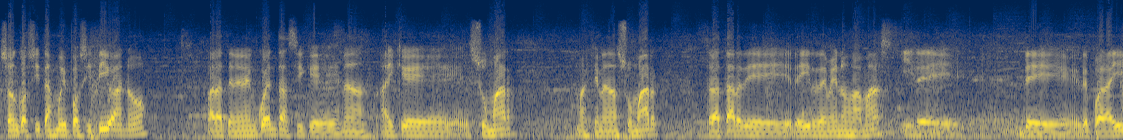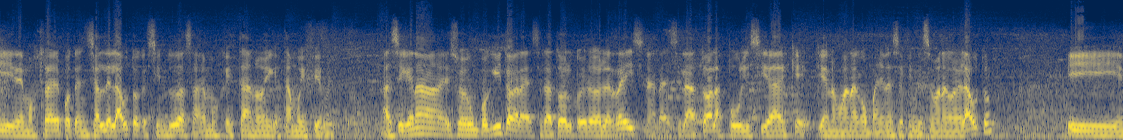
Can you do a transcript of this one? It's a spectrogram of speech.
son cositas muy positivas, ¿no? para tener en cuenta, así que nada, hay que sumar, más que nada sumar, tratar de, ir de menos a más y de, de, por ahí demostrar el potencial del auto que sin duda sabemos que está ¿no? y que está muy firme. Así que nada, eso es un poquito, agradecer a todo el Corredor del Racing, agradecer a todas las publicidades que, nos van a acompañar ese fin de semana con el auto. Y,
